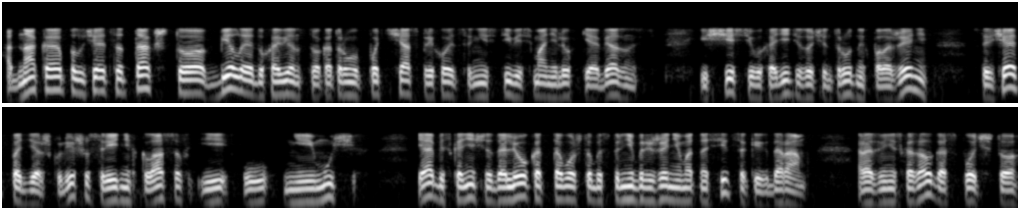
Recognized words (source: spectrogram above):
Однако получается так, что белое духовенство, которому подчас приходится нести весьма нелегкие обязанности и с честью выходить из очень трудных положений — встречает поддержку лишь у средних классов и у неимущих. Я бесконечно далек от того, чтобы с пренебрежением относиться к их дарам. Разве не сказал Господь, что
